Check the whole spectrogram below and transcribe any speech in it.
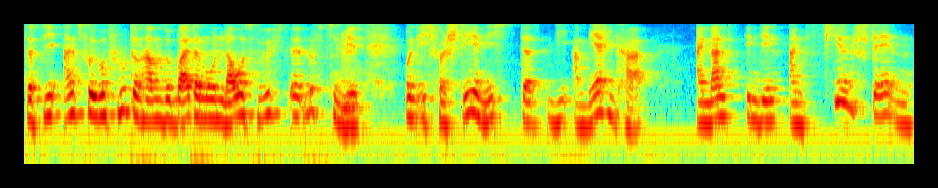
dass die Angst vor Überflutung haben, sobald da nur ein laues äh, Lüftchen mhm. weht. Und ich verstehe nicht, dass wie Amerika ein Land, in dem an vielen Stellen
